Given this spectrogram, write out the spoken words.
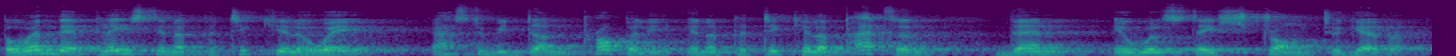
But when they're placed in a particular way, it has to be done properly in a particular pattern, then it will stay strong together.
